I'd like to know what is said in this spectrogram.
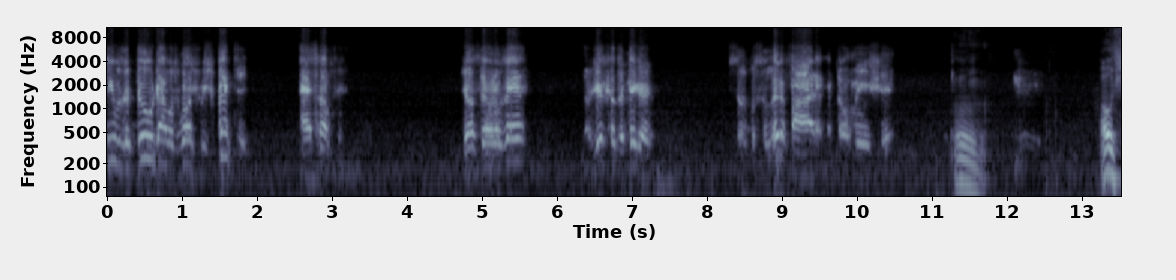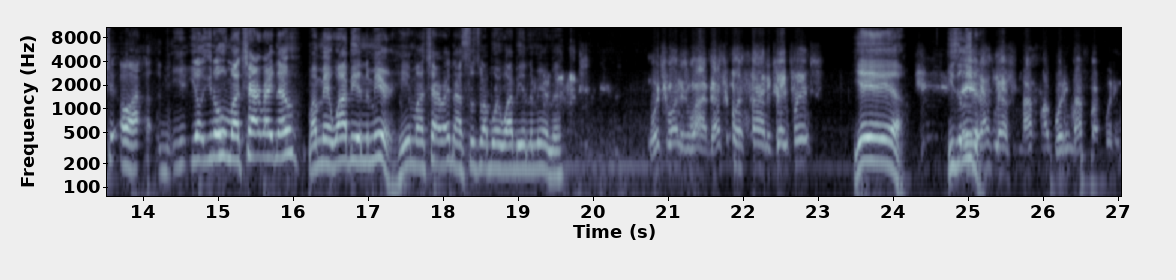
he was a dude that was once respected as something. You understand what I'm saying? So just cause a nigga was solidified, that don't mean shit. Mm. Oh shit! Oh, I, you, you know who my chat right now? My man YB in the mirror. He in my chat right now. Salute to my boy YB in the mirror, man. Which one is why? That's the one signed to J Prince. Yeah, yeah, yeah. He's a Yeah, leader. that's. I fuck with him. I fuck with him.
